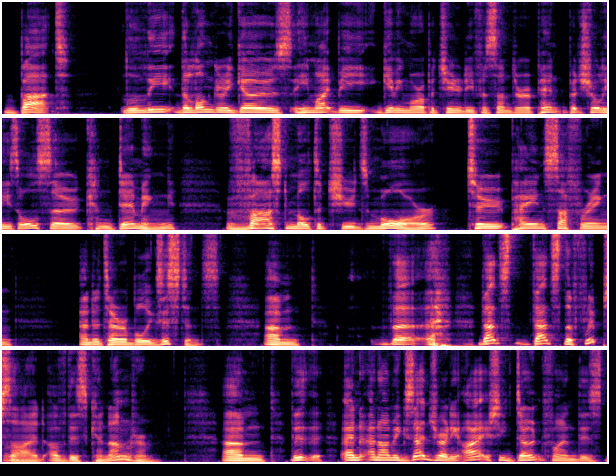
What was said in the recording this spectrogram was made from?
but the longer he goes, he might be giving more opportunity for some to repent, but surely he's also condemning vast multitudes more to pain, suffering, and a terrible existence. Um, the that's that's the flip side of this conundrum. Um, the, and and I'm exaggerating. I actually don't find this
